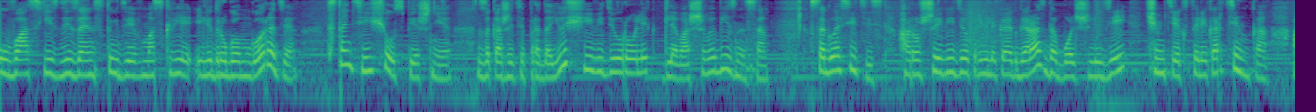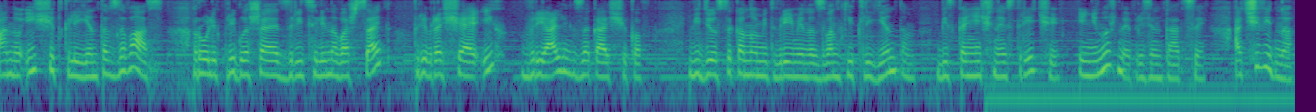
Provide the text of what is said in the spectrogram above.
У вас есть дизайн-студия в Москве или другом городе? Станьте еще успешнее. Закажите продающий видеоролик для вашего бизнеса. Согласитесь, хорошее видео привлекает гораздо больше людей, чем текст или картинка. Оно ищет клиентов за вас. Ролик приглашает зрителей на ваш сайт, превращая их в реальных заказчиков. Видео сэкономит время на звонки клиентам, бесконечные встречи и ненужные презентации. Очевидно,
